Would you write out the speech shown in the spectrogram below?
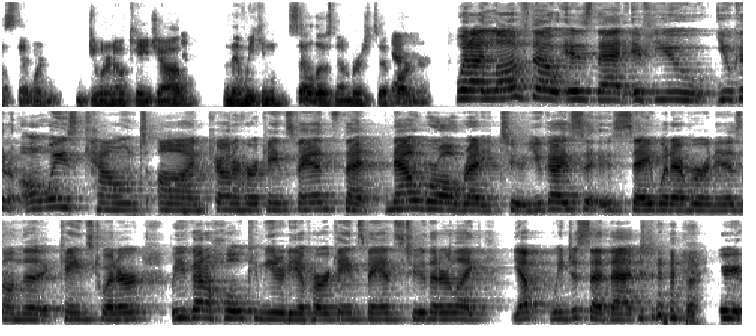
us that we're doing an okay job, and then we can sell those numbers to a partner. What I love though is that if you you can always count on Carolina Hurricanes fans that now we're all ready to. You guys say whatever it is on the Canes Twitter, but you've got a whole community of Hurricanes fans too that are like, Yep, we just said that. we,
